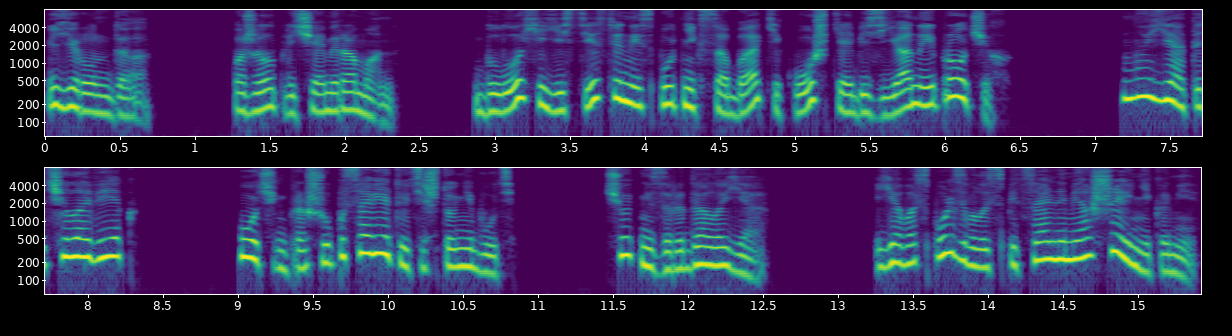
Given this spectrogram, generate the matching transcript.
«Ерунда», — пожал плечами Роман. «Блохи — естественный спутник собаки, кошки, обезьяны и прочих». «Ну я-то человек. Очень прошу, посоветуйте что-нибудь». Чуть не зарыдала я. Я воспользовалась специальными ошейниками,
